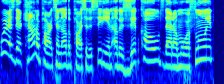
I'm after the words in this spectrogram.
whereas their counterparts in other parts of the city and other zip codes that are more affluent,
